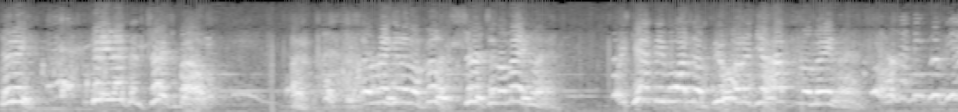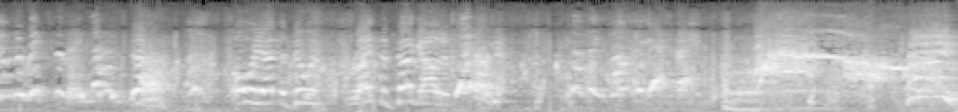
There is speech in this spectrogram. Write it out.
Kitty! Kitty, listen, church bells! Uh, they're ringing in the village church in the mainland. We can't be more than a few hundred yards from the mainland. Well, that means we'll be able to reach the mainland. Yeah. All we have to do is right the dugout and... Something's up against me. Kitty!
